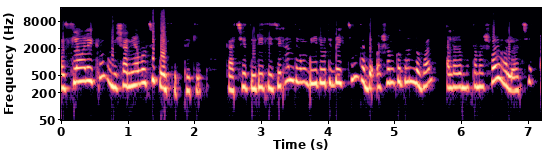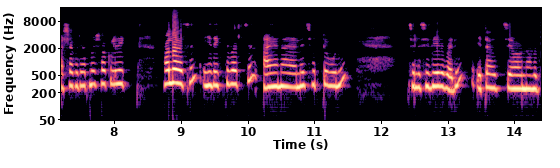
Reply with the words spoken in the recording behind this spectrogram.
আসসালামু আলাইকুম, আমি সানিয়া বলছি বোলপুর থেকে। কাছে দূরে যে যেখান থেকে আমার ভিডিওটি দেখছেন, তাদের অসংখ্য ধন্যবাদ। আল্লাহ রহমতে আমার সবাই ভালো আছে। আশা করি আপনারা সকলে ভালো আছেন। এই দেখতে পাচ্ছেন, আয়ান আয়ানের ছোট্ট বোনই চলেছে বিয়ের বাড়ি। এটা হচ্ছে আমার ননদ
